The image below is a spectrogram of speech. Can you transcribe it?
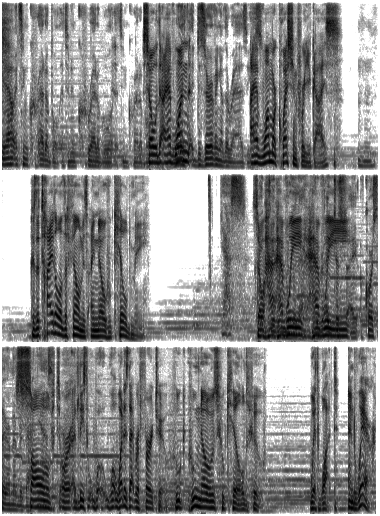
you know, it's incredible. It's an incredible. It's incredible. So I have Worth- one- deserving of the Razzies. I have one more question for you guys. Mm-hmm. Because the title of the film is "I Know Who Killed Me." Yes. So ha- have we- that. have I we just, I, of course, I remember that. yes. Solved, or at least, w- what does that refer to? Who who knows who killed who, with what, and where?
